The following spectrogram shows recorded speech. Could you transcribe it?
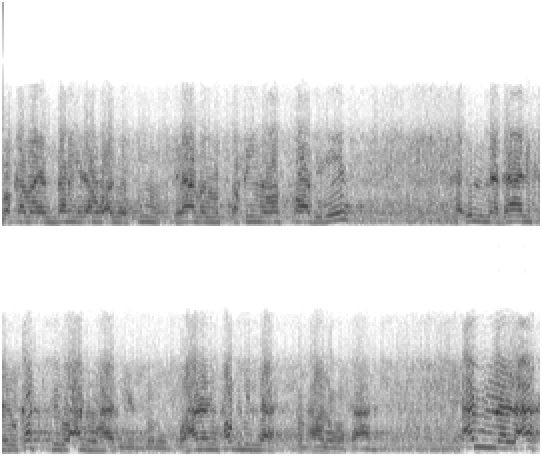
وكما ينبغي له أن يكون صيام المتقين والصابرين فإن ذلك يكفر عنه هذه الذنوب وهذا من فضل الله سبحانه وتعالى. أما العكس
